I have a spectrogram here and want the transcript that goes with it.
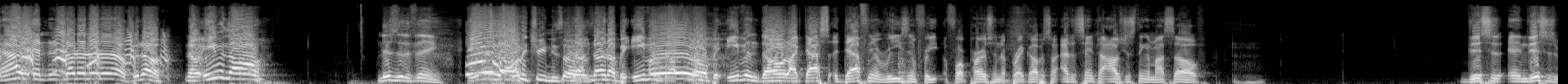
And, I, and no, no, no, no, no, but no, no. Even though this is the thing, even though, I'll be treating these no, hoes. no, no, but even though, no, but even though, like that's definitely a reason for you- for a person to break up. So at the same time, I was just thinking to myself, this is and this is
